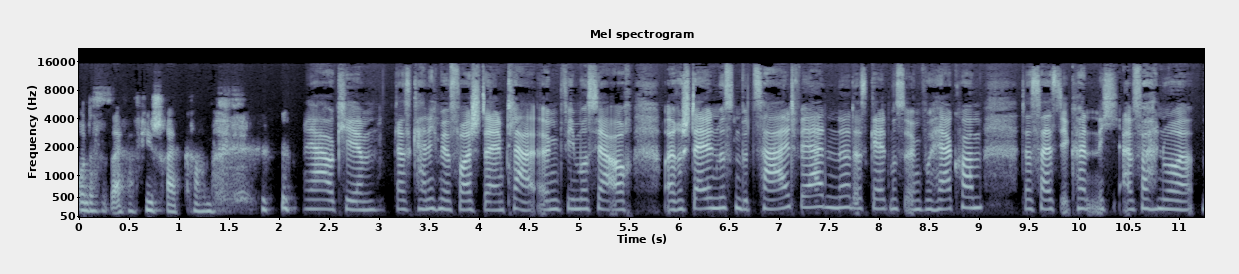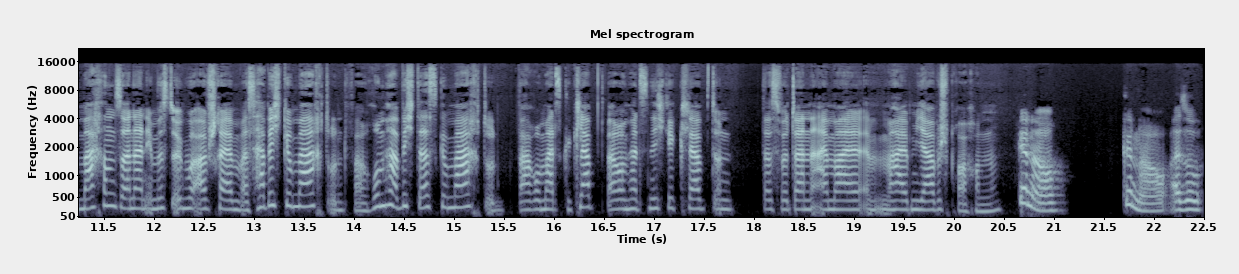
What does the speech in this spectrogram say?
Und das ist einfach viel Schreibkram. Ja, okay, das kann ich mir vorstellen. Klar, irgendwie muss ja auch, eure Stellen müssen bezahlt werden, ne? das Geld muss irgendwo herkommen. Das heißt, ihr könnt nicht einfach nur machen, sondern ihr müsst irgendwo aufschreiben, was habe ich gemacht und warum habe ich das gemacht und warum hat es geklappt, warum hat es nicht geklappt und das wird dann einmal im halben Jahr besprochen. Ne? Genau, genau. Also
